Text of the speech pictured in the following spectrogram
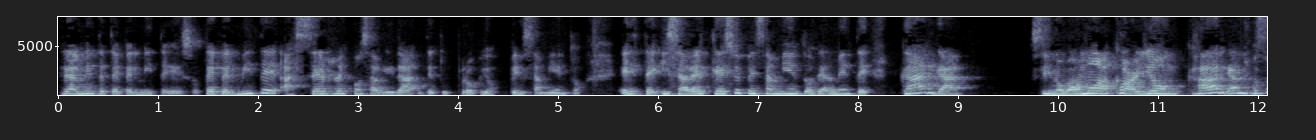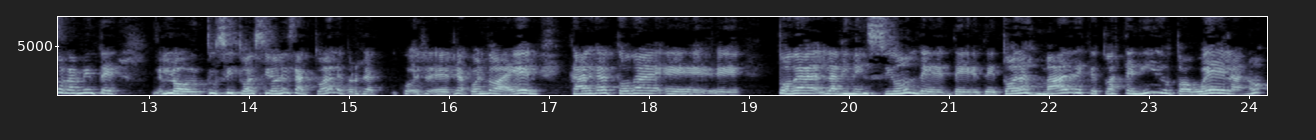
realmente te permite eso, te permite hacer responsabilidad de tus propios pensamientos este, y saber que ese pensamiento realmente carga si nos vamos a Carl carga no solamente tus situaciones actuales, pero de acuerdo a él, carga toda, eh, eh, toda la dimensión de, de, todas las madres que tú has tenido, tu abuela, ¿no?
